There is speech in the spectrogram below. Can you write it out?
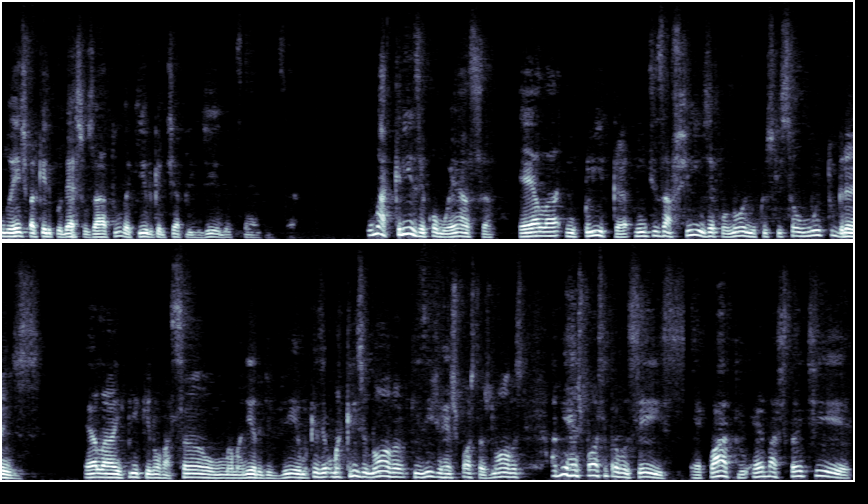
um doente para que ele pudesse usar tudo aquilo que ele tinha aprendido, etc. etc. Uma crise como essa, ela implica em desafios econômicos que são muito grandes. Ela implica inovação, uma maneira de ver, uma, quer dizer, uma crise nova que exige respostas novas. A minha resposta para vocês, é, quatro, é bastante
